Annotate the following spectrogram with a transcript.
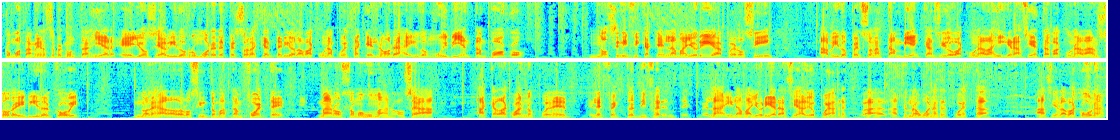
Como también no se puede contagiar ellos. Y ha habido rumores de personas que han tenido la vacuna puesta que no les ha ido muy bien tampoco. No significa que es la mayoría, pero sí ha habido personas también que han sido vacunadas y gracias a estar vacunadas han sobrevivido el COVID. No les ha dado los síntomas tan fuertes. Mano, somos humanos. O sea, a cada cual nos puede. El efecto es diferente, ¿verdad? Y la mayoría, gracias a Dios, pues ha, tenido una buena respuesta hacia la vacuna.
